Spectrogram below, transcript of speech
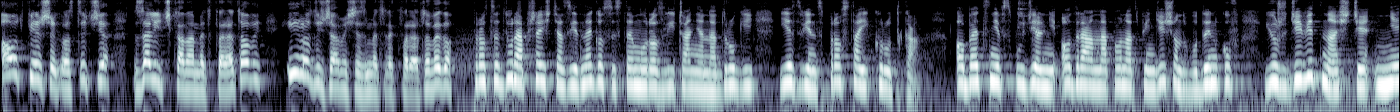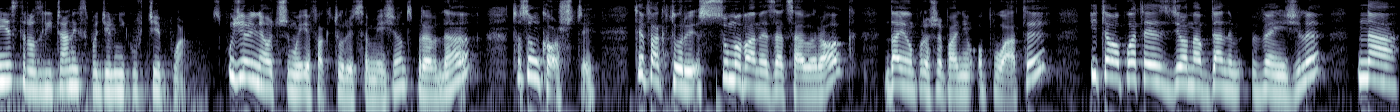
a od 1 stycznia zaliczka na metr kwadratowy i rozliczamy się z metra kwadratowego. Procedura przejścia z jednego systemu rozliczania na drugi jest więc prosta i krótka. Obecnie w spółdzielni Odra na ponad 50 budynków już 19 nie jest rozliczanych z podzielników ciepła. Spółdzielnia otrzymuje faktury co miesiąc, prawda? To są koszty. Te faktury zsumowane za cały rok dają, proszę Panią, opłaty i ta opłata jest dzielona w danym węźle na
